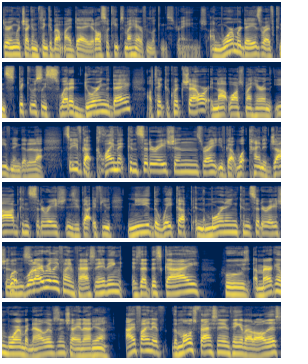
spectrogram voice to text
during which I can think about my day. It also keeps my hair from looking strange. On warmer days where I've conspicuously sweated during the day, I'll take a quick shower and not wash my hair in the evening. Da, da, da. So you've got climate considerations, right? You've got what kind of job considerations. You've got if you need the wake up in the morning considerations. What, what I really find fascinating is that this guy who's American born but now lives in China. Yeah. I find it the most fascinating thing about all this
